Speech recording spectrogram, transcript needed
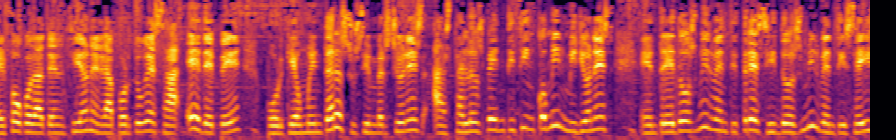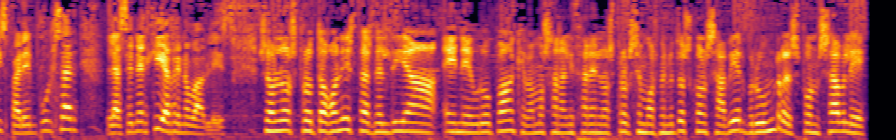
el foco de atención en la portuguesa EDP porque aumentará sus inversiones hasta los 25.000 millones entre 2023 y 2026 para impulsar las energías renovables. Son los protagonistas del día en Europa que vamos a analizar en los próximos minutos con Xavier Brum, responsable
